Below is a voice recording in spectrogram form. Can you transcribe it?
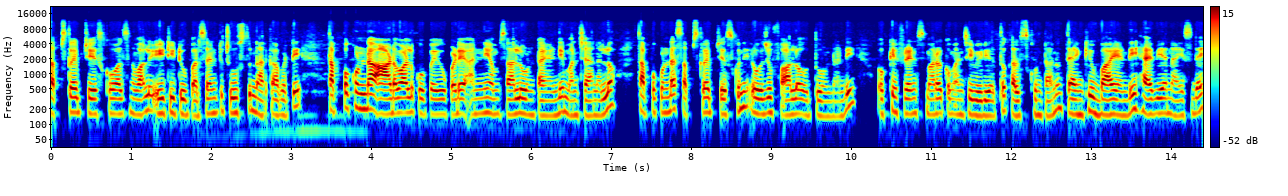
సబ్స్క్రైబ్ చేసుకోవాల్సిన వాళ్ళు ఎయిటీ టూ పర్సెంట్ చూస్తున్నారు కాబట్టి తప్పకుండా ఆడవాళ్ళకు ఉపయోగపడే అన్ని అంశాలు ఉంటాయండి మన ఛానల్లో. తప్పకుండా సబ్స్క్రైబ్ చేసుకుని రోజు ఫాలో అవుతూ ఉండండి. ఓకే ఫ్రెండ్స్ మరొక మంచి వీడియోతో కలుసుకుంటాను. థ్యాంక్ యూ బాయ్ అండి. Have a nice day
